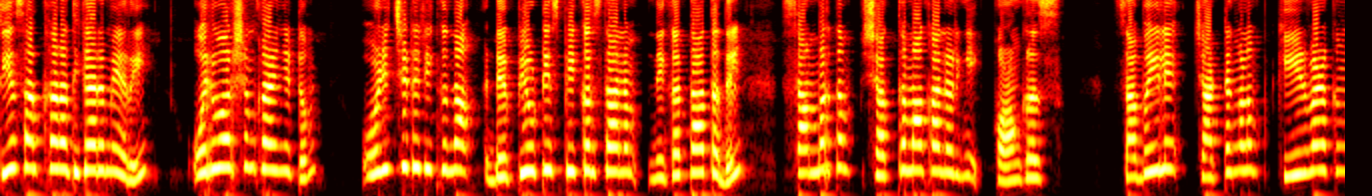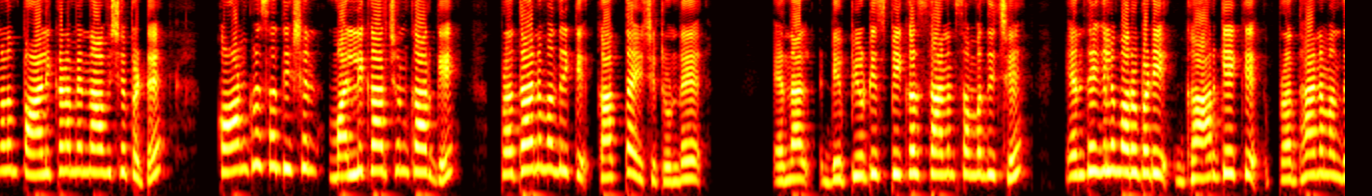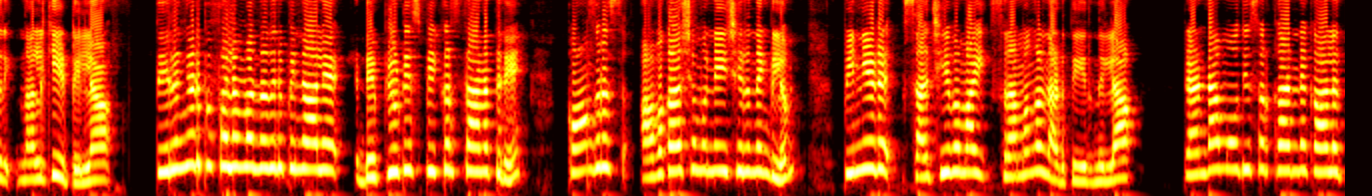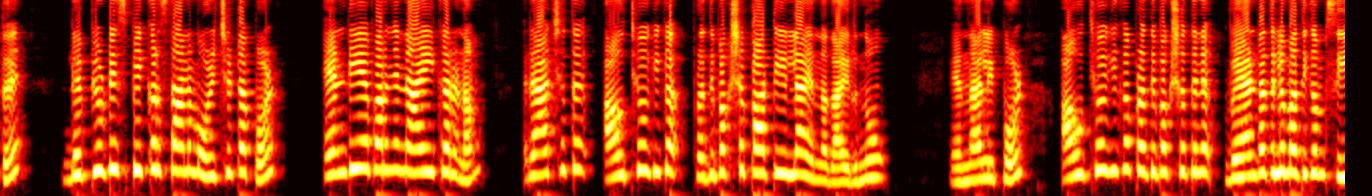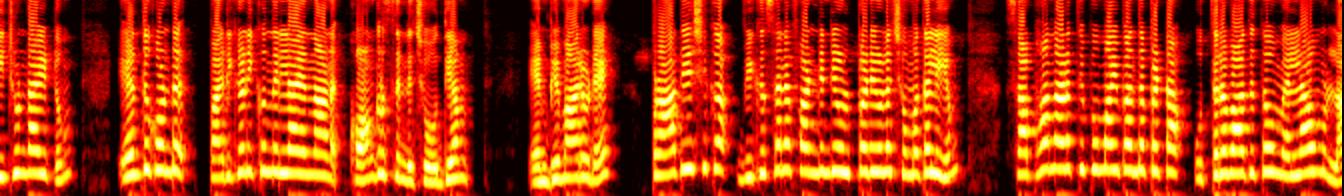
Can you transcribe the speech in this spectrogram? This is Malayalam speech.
പുതിയ സർക്കാർ അധികാരമേറി ഒരു വർഷം കഴിഞ്ഞിട്ടും ഒഴിച്ചിട്ടിരിക്കുന്ന ഡെപ്യൂട്ടി സ്പീക്കർ സ്ഥാനം നികത്താത്തതിൽ സമ്മർദ്ദം ശക്തമാക്കാനൊരുങ്ങി കോൺഗ്രസ്. സഭയിലെ ചട്ടങ്ങളും കീഴ്വഴക്കങ്ങളും പാലിക്കണമെന്നാവശ്യപ്പെട്ട് കോൺഗ്രസ് അധ്യക്ഷൻ മല്ലികാർജുൻ ഖാർഗെ പ്രധാനമന്ത്രിക്ക് കത്തയച്ചിട്ടുണ്ട്. എന്നാൽ ഡെപ്യൂട്ടി സ്പീക്കർ സ്ഥാനം സംബന്ധിച്ച് എന്തെങ്കിലും മറുപടി ഖാർഗെക്ക് പ്രധാനമന്ത്രി നൽകിയിട്ടില്ല. തിരഞ്ഞെടുപ്പ് ഫലം വന്നതിന് പിന്നാലെ ഡെപ്യൂട്ടി സ്പീക്കർ സ്ഥാനത്തിന് കോൺഗ്രസ് അവകാശമുന്നയിച്ചിരുന്നെങ്കിലും പിന്നീട് സജീവമായി ശ്രമങ്ങൾ നടത്തിയിരുന്നില്ല. രണ്ടാം മോദി സർക്കാരിന്റെ കാലത്ത് ഡെപ്യൂട്ടി സ്പീക്കർ സ്ഥാനം ഒഴിച്ചിട്ടപ്പോൾ എൻ ഡി എ പറഞ്ഞ ന്യായീകരണം രാജ്യത്ത് ഔദ്യോഗിക പ്രതിപക്ഷ പാർട്ടിയില്ല എന്നതായിരുന്നു. എന്നാൽ ഇപ്പോൾ ഔദ്യോഗിക പ്രതിപക്ഷത്തിന് വേണ്ടതിലുമധികം സീറ്റുണ്ടായിട്ടും എന്തുകൊണ്ട് പരിഗണിക്കുന്നില്ല എന്നാണ് കോൺഗ്രസിന്റെ ചോദ്യം. എം പിമാരുടെ പ്രാദേശിക വികസന ഫണ്ടിന്റെ ഉൾപ്പെടെയുള്ള ചുമതലയും സഭാ നടത്തിപ്പുമായി ബന്ധപ്പെട്ട ഉത്തരവാദിത്തവുമെല്ലാമുള്ള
